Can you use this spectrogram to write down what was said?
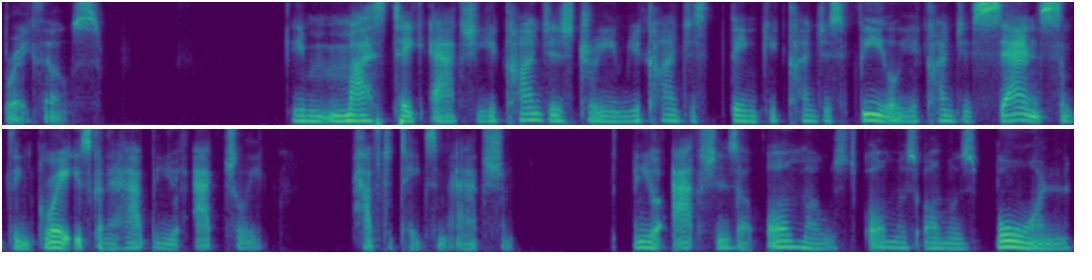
break those. You must take action. You can't just dream. You can't just think. You can't just feel. You can't just sense something great is going to happen. You actually have to take some action. And your actions are almost, almost, almost born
